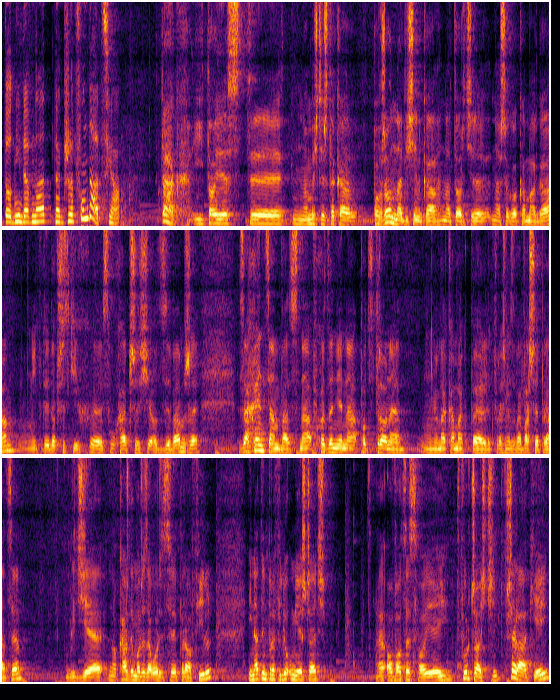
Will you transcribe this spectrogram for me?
to od niedawna także fundacja. Tak, i to jest, y, no myślę, że taka porządna wisienka na torcie naszego Kamaga. I tutaj do wszystkich y, słuchaczy się odzywam, że zachęcam Was na wchodzenie na podstronę na kamag.pl, która się nazywa Wasze Prace, gdzie no, każdy może założyć sobie profil i na tym profilu umieszczać e, owoce swojej twórczości, wszelakiej.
